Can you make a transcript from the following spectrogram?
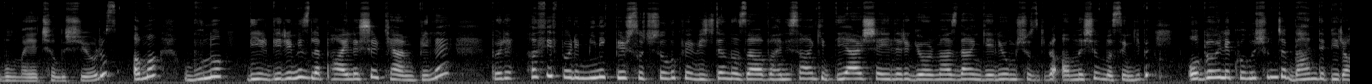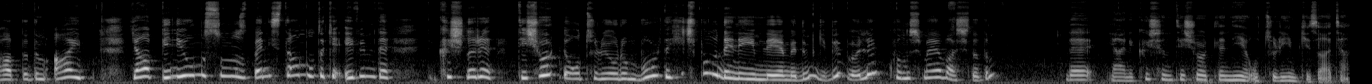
bulmaya çalışıyoruz. Ama bunu birbirimizle paylaşırken bile böyle hafif böyle minik bir suçluluk ve vicdan azabı hani sanki diğer şeyleri görmezden geliyormuşuz gibi anlaşılmasın gibi o böyle konuşunca ben de bir rahatladım. Ay ya biliyor musunuz ben İstanbul'daki evimde kışları tişörtle oturuyorum. Burada hiç bunu deneyimleyemedim gibi böyle konuşmaya başladım. Ve yani kışın tişörtle niye oturayım ki zaten?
